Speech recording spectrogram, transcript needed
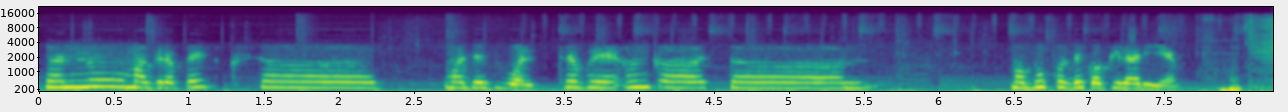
să nu mă grăbesc să mă dezvolt. Trebuie încă să mă bucur de copilărie.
